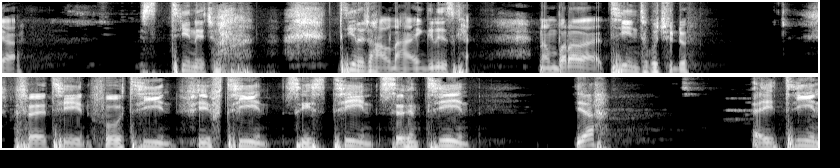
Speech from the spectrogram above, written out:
Ya. Teenage teenage waxaa la dhahaa ingiriiska. Nambarada tiinta ku jidho. thirteen fourteen fifteen sixteen seventeen. Yah eighteen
